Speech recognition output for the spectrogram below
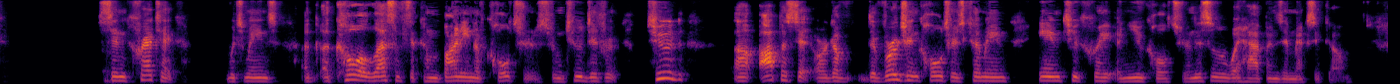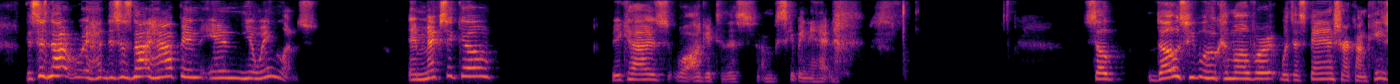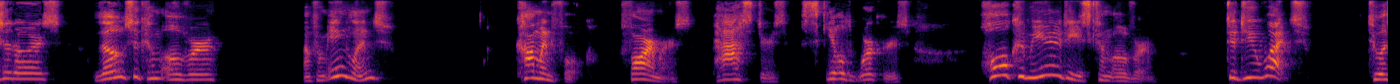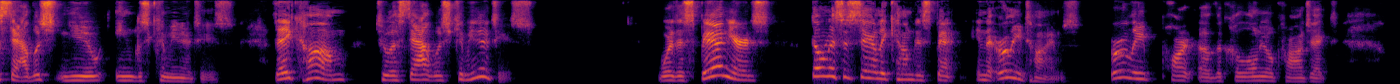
syncretic, which means a, a coalescence, a combining of cultures from two different, two uh, opposite or div- divergent cultures coming in to create a new culture. And this is what happens in Mexico. This is not this does not happen in New England. In Mexico, because well, I'll get to this. I'm skipping ahead. So those people who come over with the Spanish are conquistadors. Those who come over uh, from England, common folk, farmers, pastors, skilled workers, whole communities come over to do what? To establish new English communities. They come to establish communities where the Spaniards don't necessarily come to spend in the early times early part of the colonial project,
